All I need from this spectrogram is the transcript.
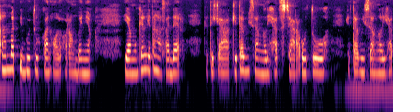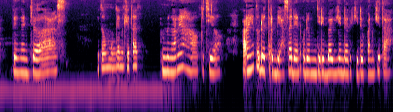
amat dibutuhkan oleh orang banyak. Ya mungkin kita nggak sadar ketika kita bisa melihat secara utuh kita bisa melihat dengan jelas itu mungkin kita mendengarnya hal kecil. Karena itu udah terbiasa dan udah menjadi bagian dari kehidupan kita.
